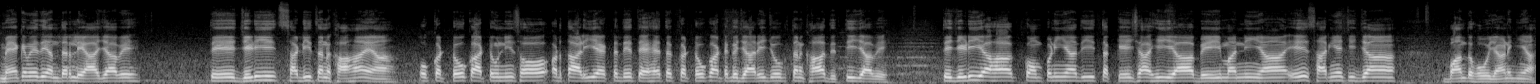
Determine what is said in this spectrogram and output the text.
ਮਹਿਕਮੇ ਦੇ ਅੰਦਰ ਲਿਆ ਜਾਵੇ ਤੇ ਜਿਹੜੀ ਸਾਡੀ ਤਨਖਾਹਾਂ ਆ, ਉਹ ਘੱਟੋ ਘੱਟ 1948 ਐਕਟ ਦੇ ਤਹਿਤ ਘੱਟੋ ਘੱਟ ਗੁਜ਼ਾਰੀਯੋਗ ਤਨਖਾਹ ਦਿੱਤੀ ਜਾਵੇ। ਤੇ ਜਿਹੜੀ ਆਹ ਕੰਪਨੀਆਂ ਦੀ ਧੱਕੇਸ਼ਾਹੀ ਆ, ਬੇਈਮਾਨੀ ਆ, ਇਹ ਸਾਰੀਆਂ ਚੀਜ਼ਾਂ ਬੰਦ ਹੋ ਜਾਣਗੀਆਂ।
